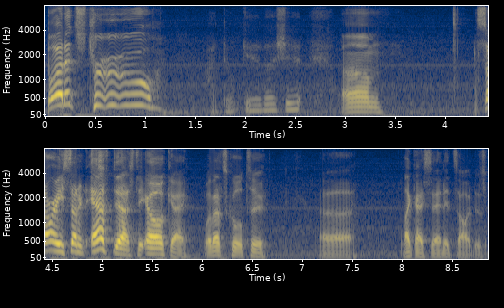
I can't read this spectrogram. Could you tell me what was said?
but it's true. I don't give a shit. Um, sorry, he sounded F Dusty. Oh, okay. Well, that's cool too. Uh, like I said, it's all just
